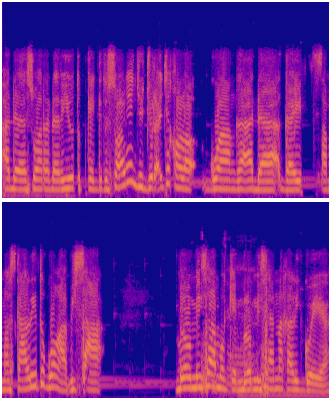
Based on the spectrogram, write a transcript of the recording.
ada suara dari YouTube kayak gitu. Soalnya jujur aja kalau gua nggak ada guide sama sekali tuh gua nggak bisa. Belum bisa Oke. mungkin belum di sana kali gue ya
